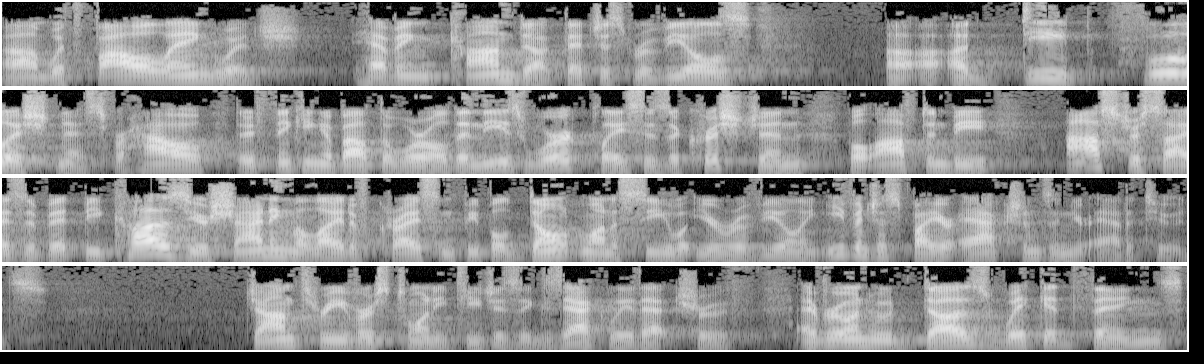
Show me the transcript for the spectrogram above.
um, with foul language, having conduct that just reveals a, a deep foolishness for how they're thinking about the world. In these workplaces, a Christian will often be ostracized a bit because you're shining the light of Christ and people don't want to see what you're revealing, even just by your actions and your attitudes. John 3, verse 20 teaches exactly that truth. Everyone who does wicked things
